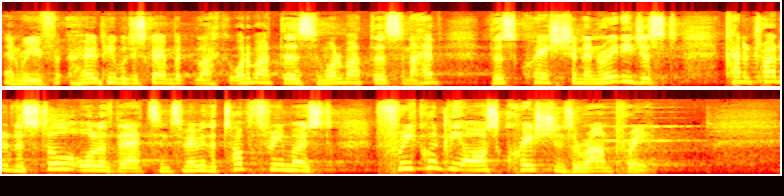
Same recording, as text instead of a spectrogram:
And we've heard people just going, but like, what about this? And what about this? And I have this question and really just kind of try to distill all of that into maybe the top three most frequently asked questions around prayer.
